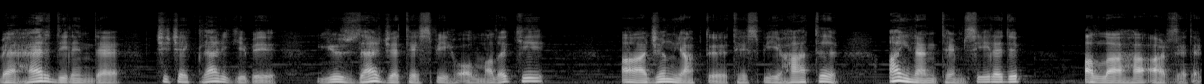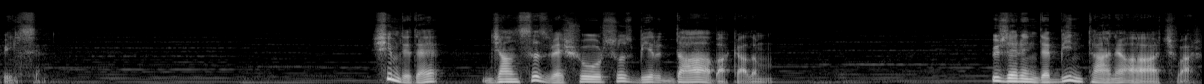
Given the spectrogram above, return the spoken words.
ve her dilinde çiçekler gibi yüzlerce tesbih olmalı ki ağacın yaptığı tesbihatı aynen temsil edip Allah'a arz edebilsin. Şimdi de cansız ve şuursuz bir dağa bakalım. Üzerinde bin tane ağaç var.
